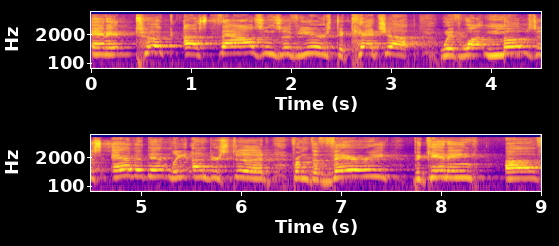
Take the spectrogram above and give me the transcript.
And it took us thousands of years to catch up with what Moses evidently understood from the very beginning of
